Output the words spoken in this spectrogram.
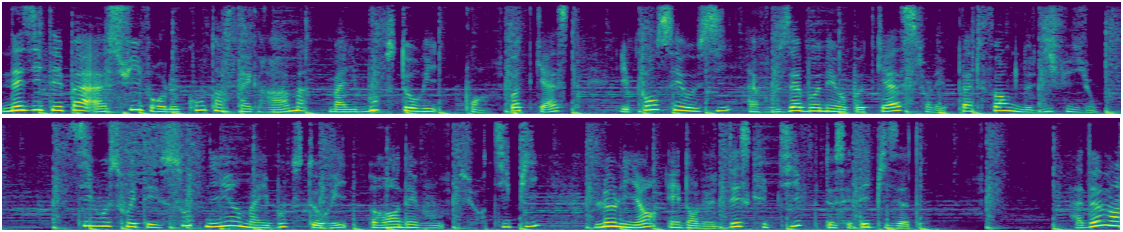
N'hésitez pas à suivre le compte Instagram myboobstory.podcast et pensez aussi à vous abonner au podcast sur les plateformes de diffusion. Si vous souhaitez soutenir My Book Story, rendez-vous sur Tipeee, le lien est dans le descriptif de cet épisode. À demain!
